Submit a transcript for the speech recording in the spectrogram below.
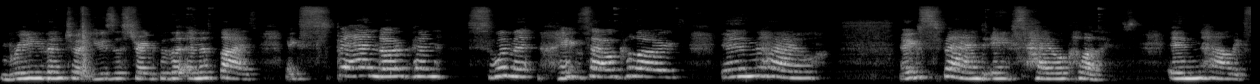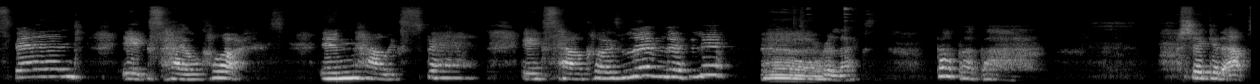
Breathe into it, use the strength of the inner thighs. Expand open, swim it. Exhale, close. Inhale, expand, exhale, close. Inhale, expand, exhale, close. Inhale, expand, exhale, close. Lift, lift, lift. Uh, relax. Ba, ba, ba shake it out.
